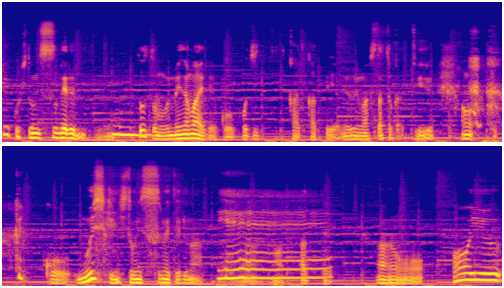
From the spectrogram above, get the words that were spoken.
結構人に勧めるんですよね。うん。そうするともう目の前でこうポチって買って読みましたとかっていうあの結構無意識に人に勧めてるな。ってへあって。ーあのああいう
